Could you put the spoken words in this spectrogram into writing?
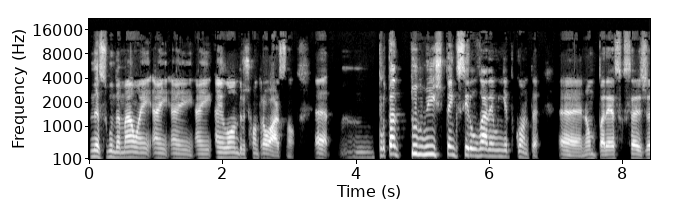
na segunda mão em, em, em, em Londres contra o Arsenal? Uh, portanto, tudo isto tem que ser levado em linha de conta. Uh, não me parece que seja,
